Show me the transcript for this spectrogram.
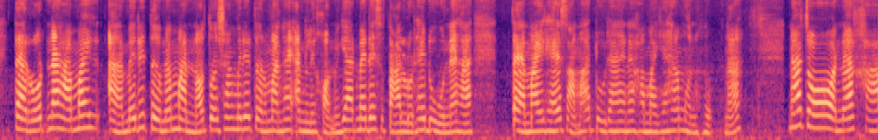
ๆแต่รถนะคะไม่อ่าไม่ได้เติมน้ำมันเนาะตัวช่างไม่ได้เติมน้ำมันให้อันเลยขออนุญาตไม่ได้สตาร์ทรถให้ดูนะคะ แต่ไม้แท้สามารถดูได้นะคะไม้แค่ห้าหมื่นหกนะ หน้าจอนะคะ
